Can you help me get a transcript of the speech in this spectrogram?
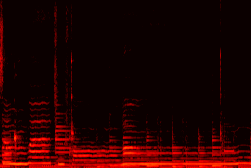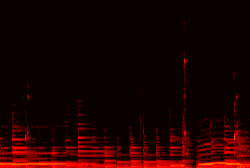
Somewhere to follow. Mm.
